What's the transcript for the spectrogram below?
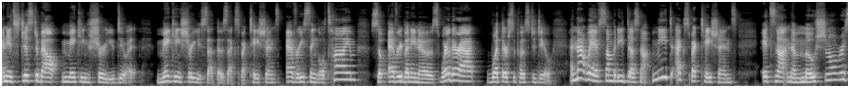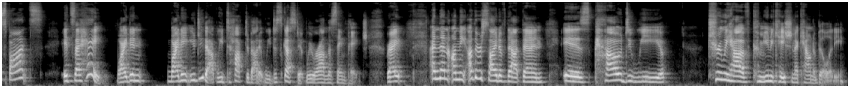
And it's just about making sure you do it, making sure you set those expectations every single time so everybody knows where they're at, what they're supposed to do. And that way, if somebody does not meet expectations, it's not an emotional response. It's a, hey, why didn't why didn't you do that? We talked about it. We discussed it. We were on the same page, right? And then on the other side of that, then is how do we truly have communication accountability?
